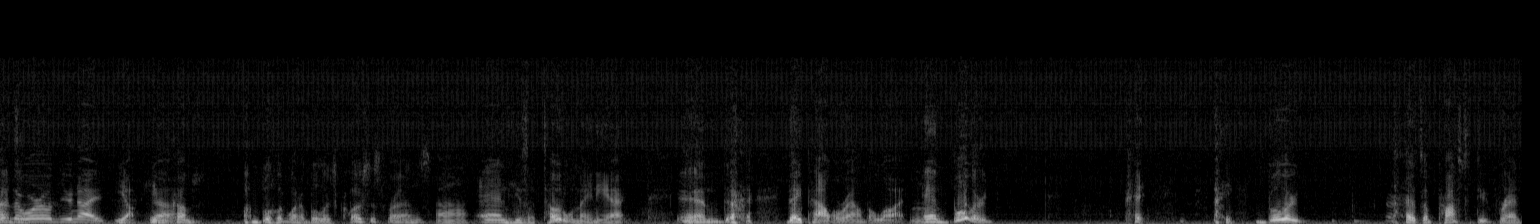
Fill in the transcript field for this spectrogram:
kinds the of world unite. yeah. He Yeah. becomes a Bullard, one of Bullard's closest friends, Uh-huh. and he's a total maniac. And uh, they pal around a lot. Mm. And Bullard Bullard has a prostitute friend,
